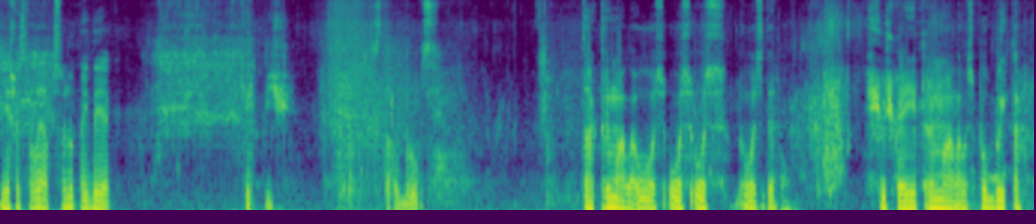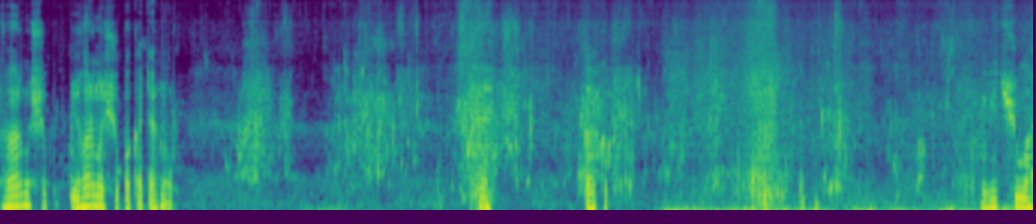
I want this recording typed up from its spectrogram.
Є щось, але абсолютно йде як кирпіч. Став бруці. Так, тримала. Ось, ось, ось, ось де. Щучка її тримала, ось побита. Гарно, щуп... Гарно щупака тягнув. Так от. Відчула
